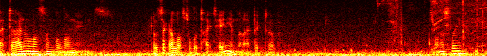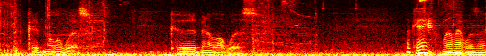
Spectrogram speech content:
I died and lost some belongings. It Looks like I lost all the titanium that I picked up. Honestly, could have been a lot worse. Could have been a lot worse. Okay, well that was an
